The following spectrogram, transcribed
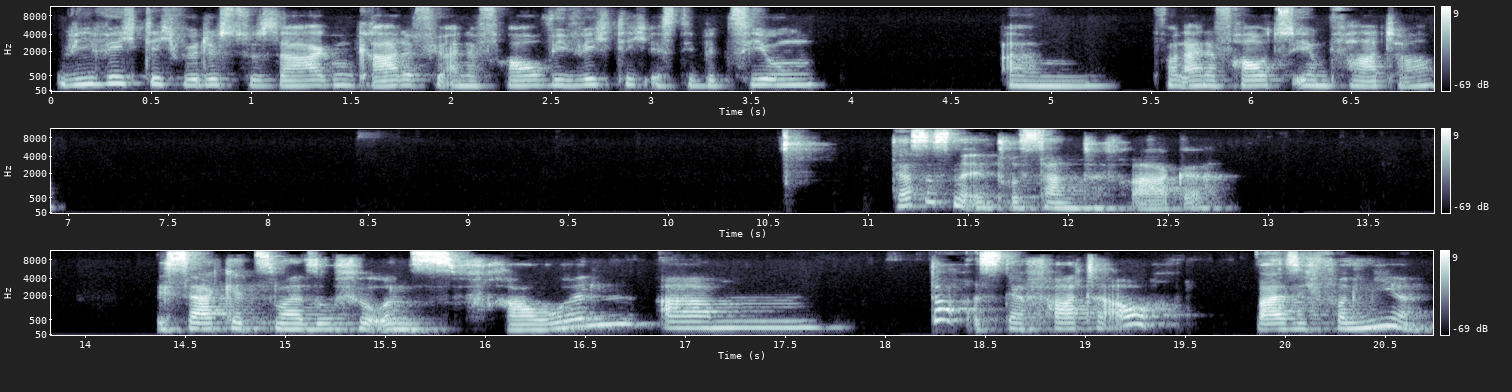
Wie wichtig würdest du sagen, gerade für eine Frau, wie wichtig ist die Beziehung ähm, von einer Frau zu ihrem Vater? Das ist eine interessante Frage. Ich sage jetzt mal so für uns Frauen, ähm, doch ist der Vater auch, weiß ich von mir,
